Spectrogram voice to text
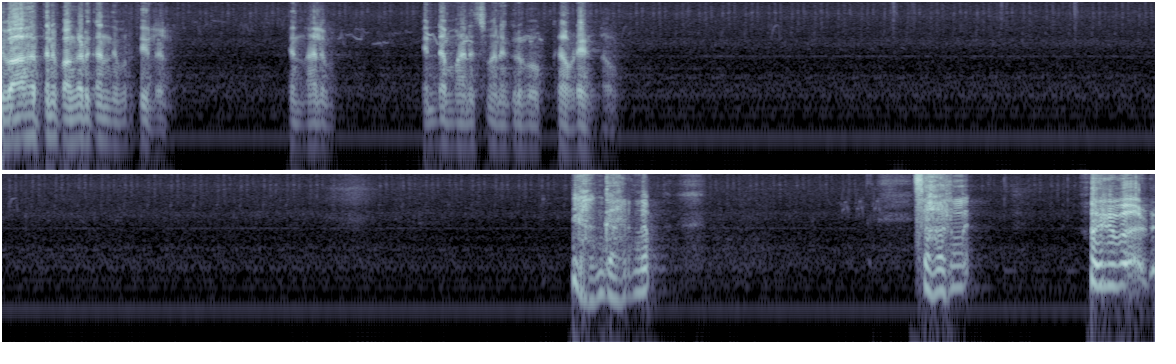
വിവാഹത്തിന് പങ്കെടുക്കാൻ നിവൃത്തിയില്ലല്ലോ. എന്നാലും എന്റെ മനസ്സും അനുഗ്രഹവും ഒക്കെ അവിടെ ഉണ്ടാവും. ഞാൻ കാരണം സാറിന് ഒരുപാട്?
